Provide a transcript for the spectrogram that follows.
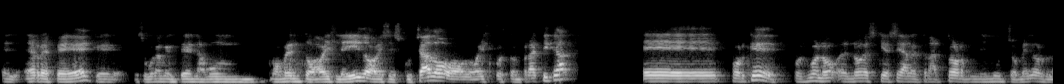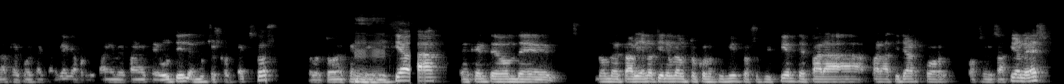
el RPE, que seguramente en algún momento habéis leído, habéis escuchado o lo habéis puesto en práctica. ¿Por qué? Pues bueno, no es que sea detractor ni mucho menos de la frecuencia cardíaca, porque también me parece útil en muchos contextos, sobre todo en gente iniciada, en gente donde, donde todavía no tiene un autoconocimiento suficiente para, para tirar por, por, sensaciones.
